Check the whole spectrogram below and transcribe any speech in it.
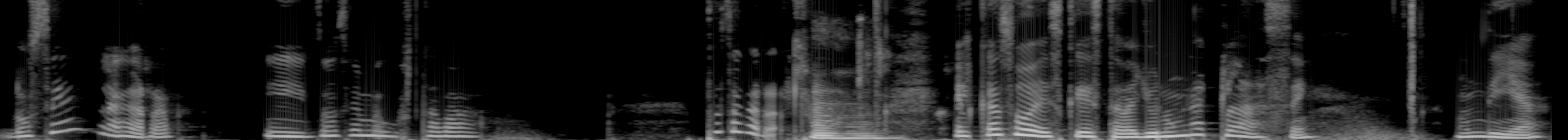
no sé, la agarraba. Y no sé, me gustaba, pues agarrarla. El caso es que estaba yo en una clase un día,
